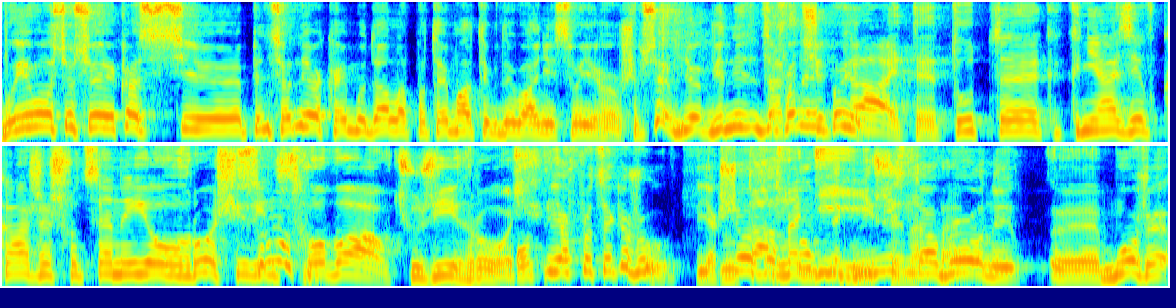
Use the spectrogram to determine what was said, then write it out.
Виявилося, що якась е, пенсіонерка йому дала потримати в дивані свої гроші. Все, він Так чекайте, тут е, князів каже, що це не його гроші, він сховав чужі гроші. От я ж про це кажу. Якщо Ну, заступник міністра оборони е, може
